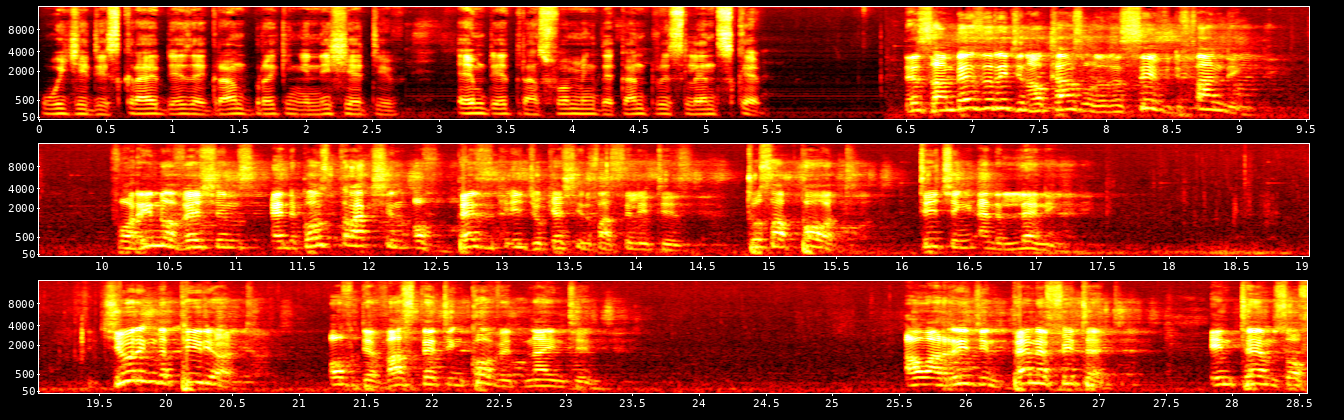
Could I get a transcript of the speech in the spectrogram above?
which he described as a groundbreaking initiative aimed at transforming the country's landscape. The Zambezi Regional Council received funding for renovations and construction of basic education facilities to support teaching and learning. During the period of devastating COVID-19, our region benefited in terms of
